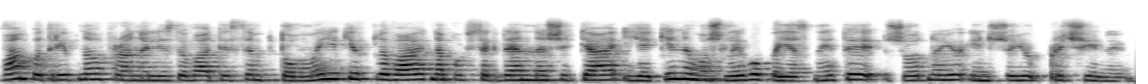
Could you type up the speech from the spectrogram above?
вам потрібно проаналізувати симптоми, які впливають на повсякденне життя і які неможливо пояснити жодною іншою причиною.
